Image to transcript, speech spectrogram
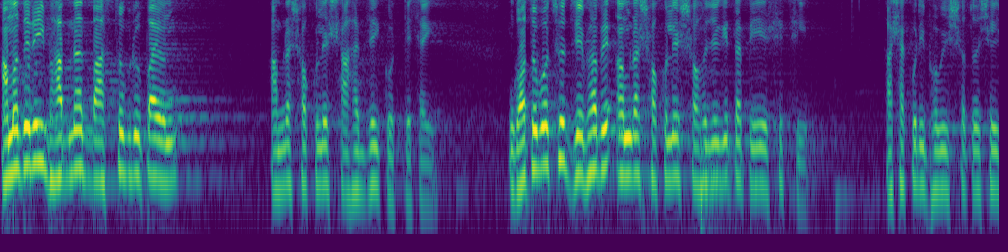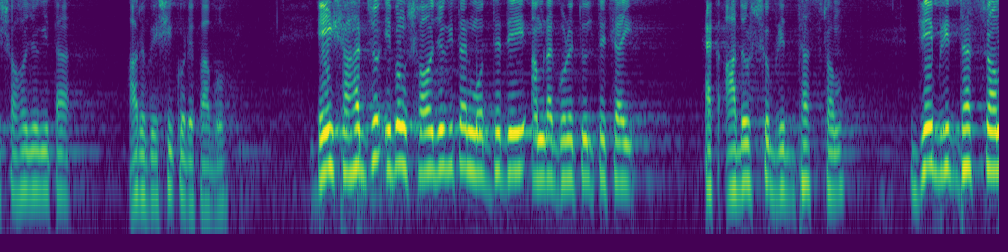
আমাদের এই ভাবনার বাস্তব রূপায়ণ আমরা সকলের সাহায্যেই করতে চাই। গত বছর যেভাবে আমরা সকলের সহযোগিতা পেয়ে এসেছি, আশা করি ভবিষ্যতে সেই সহযোগিতা আরও বেশি করে পাব। এই সাহায্য এবং সহযোগিতার মধ্যে দিয়েই আমরা গড়ে তুলতে চাই এক আদর্শ বৃদ্ধাশ্রম। যে বৃদ্ধাশ্রম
